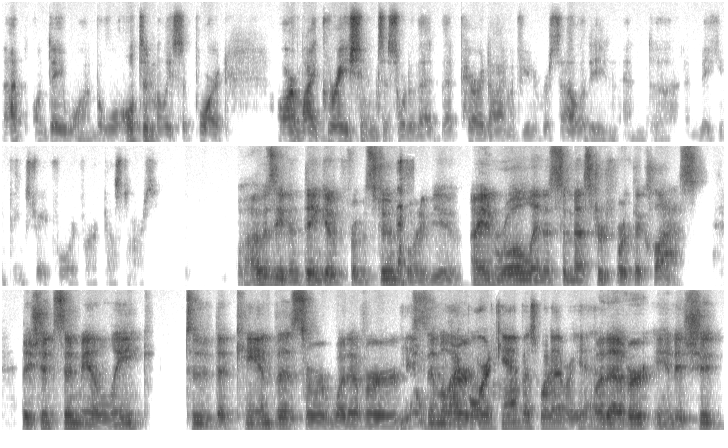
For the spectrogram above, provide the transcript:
not on day one, but will ultimately support our migration to sort of that, that paradigm of universality and, and, uh, and making things straightforward for our customers. Well, I was even thinking from a student point of view, I enroll in a semester's worth of class. They should send me a link to the canvas or whatever Yeah, similar Blackboard, Canvas, whatever. Yeah. whatever and it should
